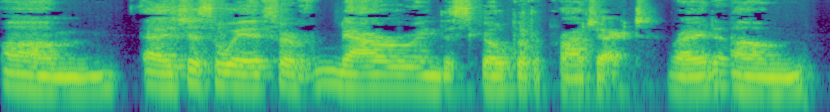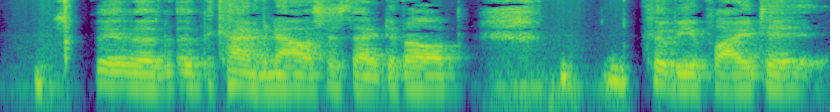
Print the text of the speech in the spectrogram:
Um, it's just a way of sort of narrowing the scope of the project, right? Um, the, the, the, kind of analysis that I develop could be applied to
